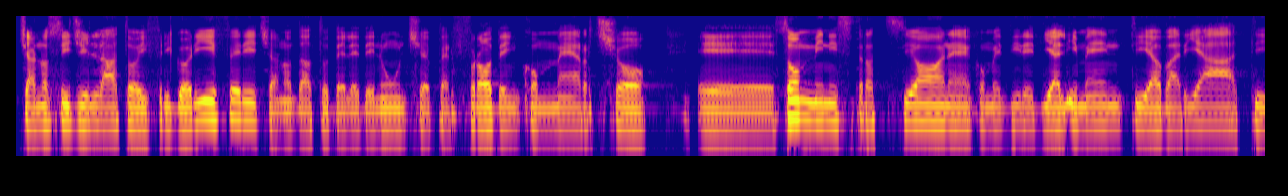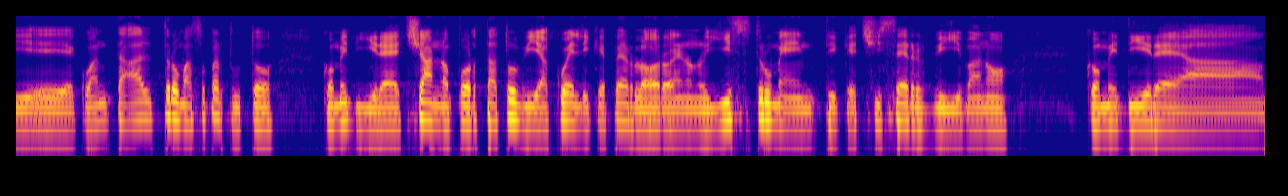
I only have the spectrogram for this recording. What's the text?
Ci hanno sigillato i frigoriferi, ci hanno dato delle denunce per frode in commercio e somministrazione come dire, di alimenti avariati e quant'altro, ma soprattutto come dire, ci hanno portato via quelli che per loro erano gli strumenti che ci servivano come dire, a,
